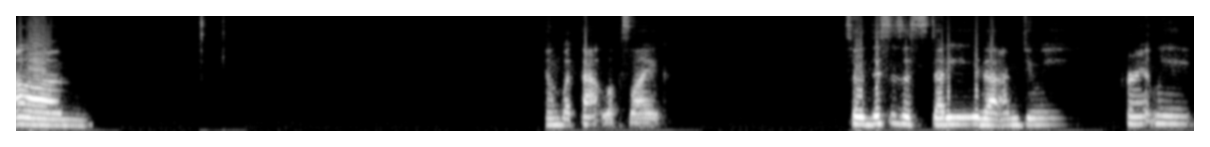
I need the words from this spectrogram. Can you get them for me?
Um, and what that looks like. So this is a study that I'm doing currently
